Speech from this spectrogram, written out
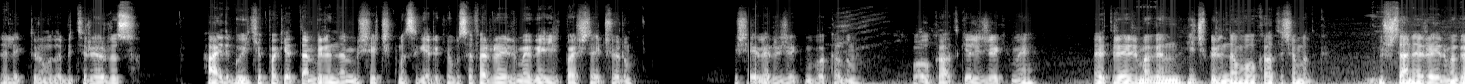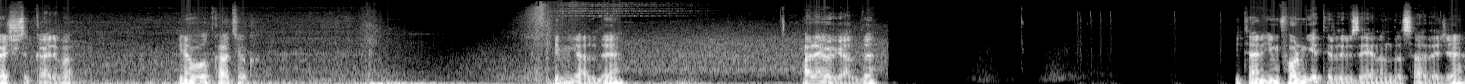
Elektrum'u da bitiriyoruz. Haydi bu iki paketten birinden bir şey çıkması gerekiyor. Bu sefer Rare Mega'yı ilk başta açıyorum. Bir şey verecek mi bakalım. Volkat gelecek mi? Evet Rare Mega'nın hiçbirinden Volkat açamadık. 3 tane Rare Mega açtık galiba. Yine Volkat yok. Kim geldi? Pareo geldi. Bir tane inform getirdi bize yanında sadece.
